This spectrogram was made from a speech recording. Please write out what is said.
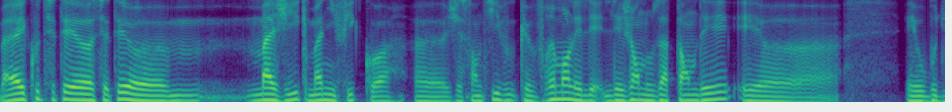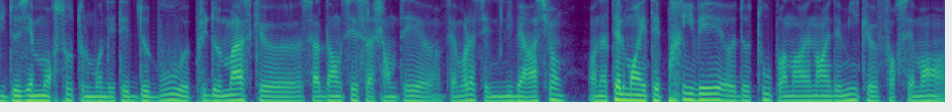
Bah écoute, c'était euh, c'était euh, magique, magnifique quoi. J'ai senti que vraiment les, gens nous attendaient et et au bout du deuxième morceau, tout le monde était debout, plus de masques, ça dansait, ça chantait. Enfin voilà, c'est une libération. On a tellement été privés de tout pendant un an et demi que forcément,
